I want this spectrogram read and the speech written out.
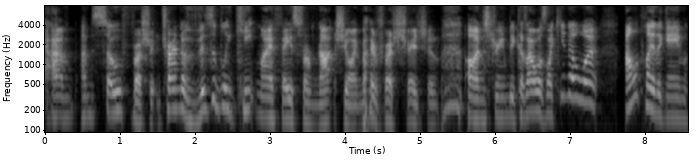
I'm I'm so frustrated trying to visibly keep my face from not showing my frustration on stream because I was like, you know what, I will play the game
